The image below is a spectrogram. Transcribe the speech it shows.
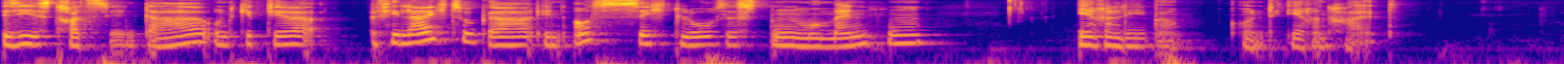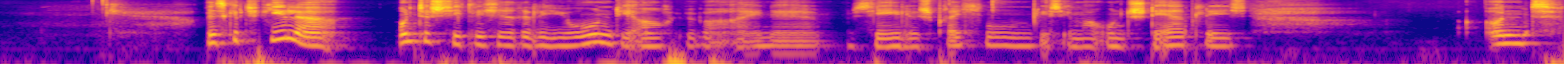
sie ist trotzdem da und gibt dir vielleicht sogar in aussichtlosesten Momenten ihre Liebe und ihren Halt. es gibt viele unterschiedliche Religionen, die auch über eine Seele sprechen, die ist immer unsterblich. Und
